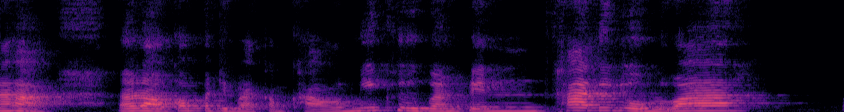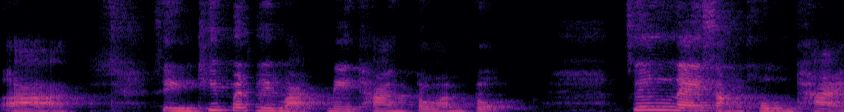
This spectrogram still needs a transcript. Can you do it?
นะคะแล้วเราก็ปฏิบัติกับเขา นี่คือมันเป็นค่านิยมหรือว่าสิ่งที่ปฏิบัติในทางตะวันตก ซึ่งในสังคมไทย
